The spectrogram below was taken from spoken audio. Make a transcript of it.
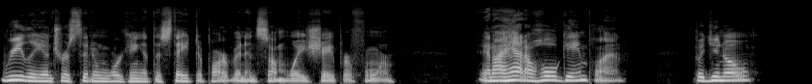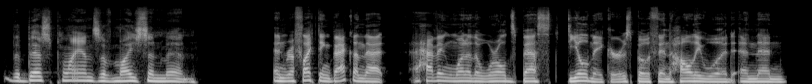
really interested in working at the State Department in some way, shape, or form. And I had a whole game plan. But you know, the best plans of mice and men. And reflecting back on that, having one of the world's best deal makers, both in Hollywood and then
